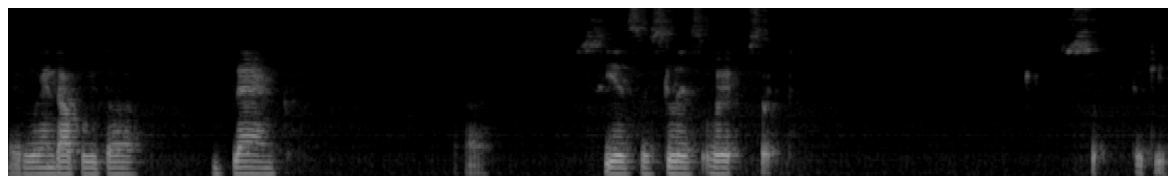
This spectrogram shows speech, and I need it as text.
You will end up with a blank uh, css-less website. So let it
